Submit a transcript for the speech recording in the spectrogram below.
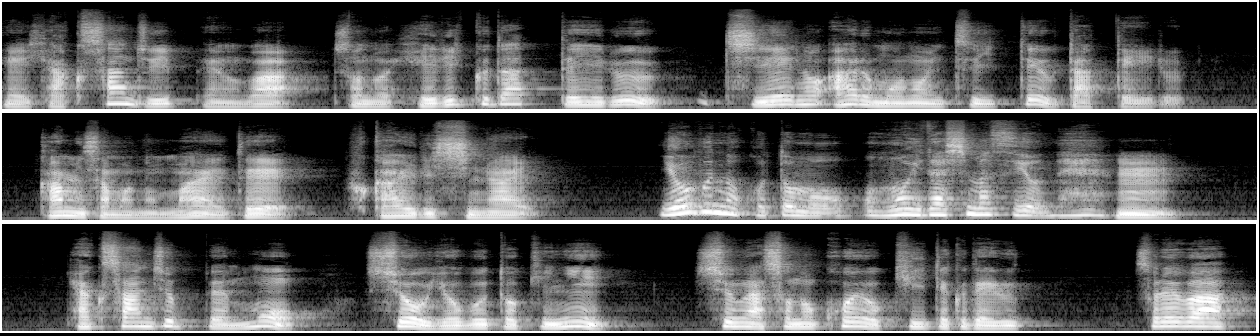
えー131編は、そのへり下っている知恵のあるものについて歌っている。神様の前で深入りしない。ヨブのことも思い出しますよね。うん。130編も主を呼ぶときに、主がその声を聞いてくれる。それは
